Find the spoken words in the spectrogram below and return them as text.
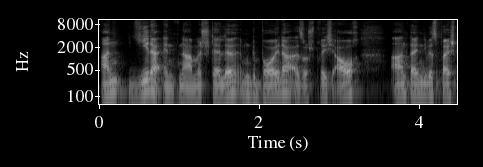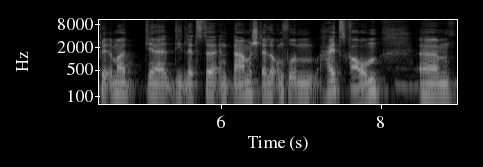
an jeder Entnahmestelle im Gebäude, also sprich auch, ahnt dein liebes Beispiel immer die, die letzte Entnahmestelle irgendwo im Heizraum. Mhm. Ähm,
